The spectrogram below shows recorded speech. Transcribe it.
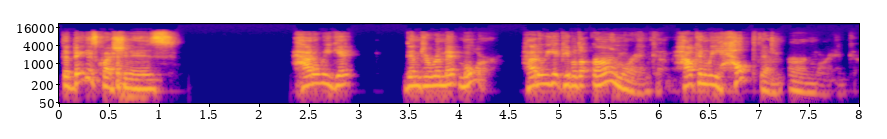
the biggest question is how do we get them to remit more? How do we get people to earn more income? How can we help them earn more income?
